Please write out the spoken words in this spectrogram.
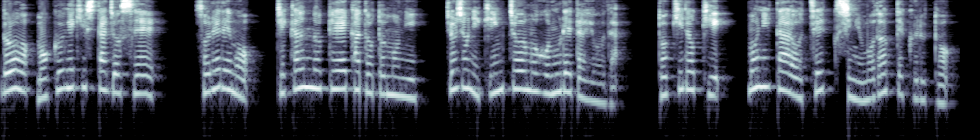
どう目撃した女性。それでも、時間の経過とともに、徐々に緊張もほぐれたようだ。時々、モニターをチェックしに戻ってくると、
